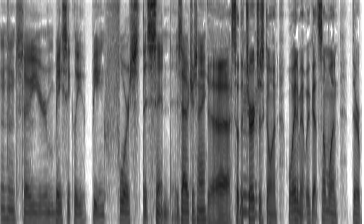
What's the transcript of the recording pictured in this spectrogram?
hmm So you're basically being forced the sin. Is that what you're saying? Yeah. So the church Mhm. is going, well, wait a minute. We've got someone, they're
